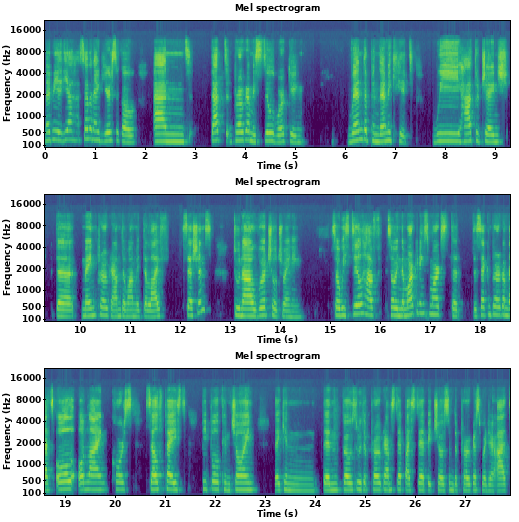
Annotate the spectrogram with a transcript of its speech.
Maybe, yeah, seven, eight years ago. And that program is still working when the pandemic hit, we had to change the main program, the one with the live sessions, to now virtual training. So we still have, so in the Marketing Smarts, the, the second program, that's all online course, self-paced, people can join, they can then go through the program step by step. It shows them the progress where they're at,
